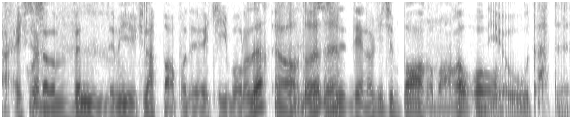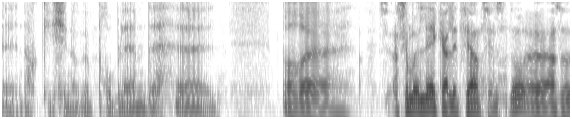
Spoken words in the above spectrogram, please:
Ja, jeg ser det er veldig mye knapper på det keyboardet der. Ja, det er Så det. det er nok ikke bare bare. Og, Jo det er nok ikke noe problem, det. Eh, Bare skal vi leke litt fjernsyns nå, eh, altså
